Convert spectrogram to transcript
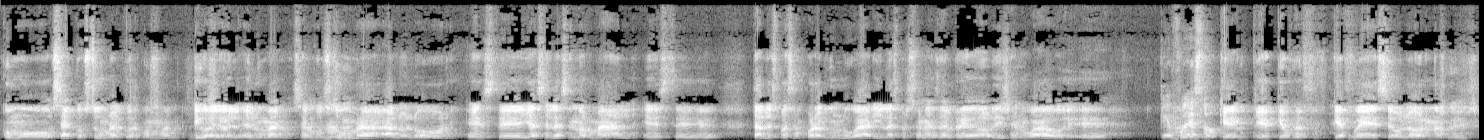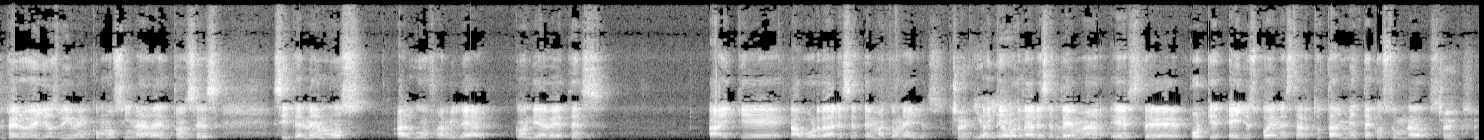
como se acostumbra al cuerpo humano, digo el, humano, se acostumbra al olor, este, ya se le hace normal, este, tal vez pasan por algún lugar y las personas de alrededor dicen, wow, eh, ¿Qué fue eso? ¿Qué, qué, qué, fue, qué fue, ese olor, no? Pero ellos viven como si nada, entonces, si tenemos algún familiar con diabetes, hay que abordar ese tema con ellos. Hay que abordar ese tema este, porque ellos pueden estar totalmente acostumbrados. Sí, sí,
